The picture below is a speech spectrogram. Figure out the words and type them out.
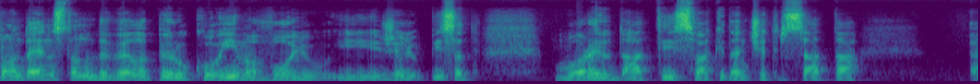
onda jednostavno developeru koji ima volju i želju pisat, moraju dati svaki dan 4 sata e,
